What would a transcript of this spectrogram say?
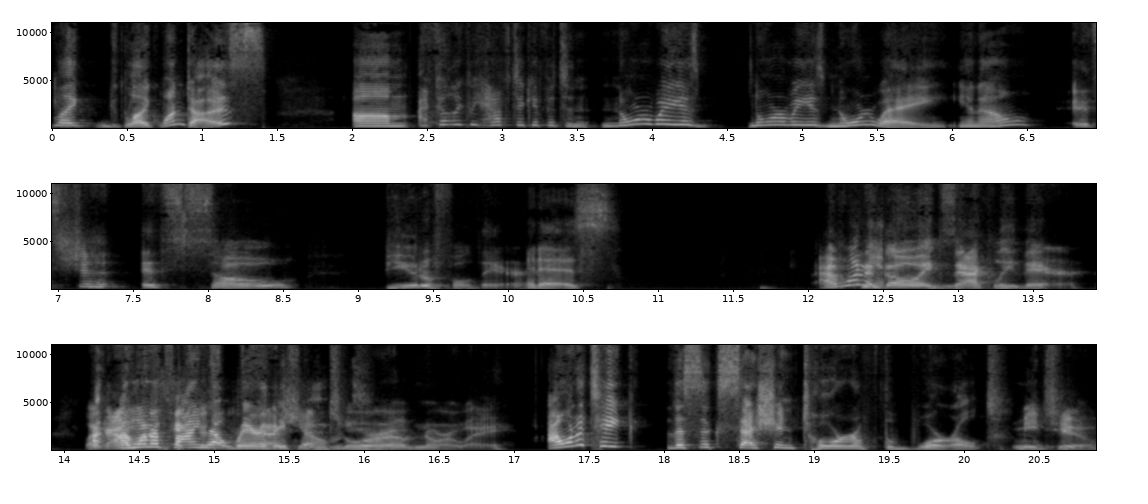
like like one does. Um, I feel like we have to give it to Norway. Is Norway is Norway? You know, It's just it's so beautiful there. it is. I want to go exactly there. Like I- I wanna wanna find out where they filmed. tour of Norway. I want to take the Succession tour of the world. Me too.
